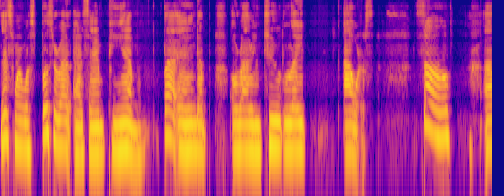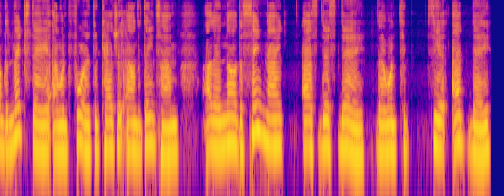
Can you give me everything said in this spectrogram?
this one was supposed to arrive at 7 p.m., but ended up arriving too late hours. So, um, the next day I went forward to catch it on the daytime. I didn't know the same night as this day that I went to see it at day,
